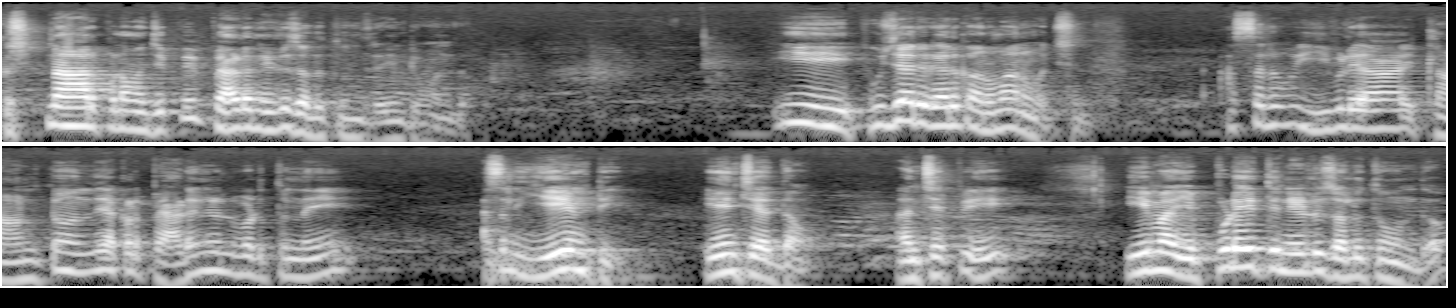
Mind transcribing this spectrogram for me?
కృష్ణార్పణం అని చెప్పి పేడ నీళ్ళు చల్లుతుంది ఇంటి ముందు. ఈ పూజారి గారికి అనుమానం వచ్చింది. అసలు ఈవిడ ఇట్లా అంటోంది అక్కడ పేడ నీళ్ళు పడుతున్నాయి. అసలు ఏంటి? ఏం చేద్దాం? అని చెప్పి ఈమె ఎప్పుడైతే నీళ్ళు చల్లుతూ ఉందో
